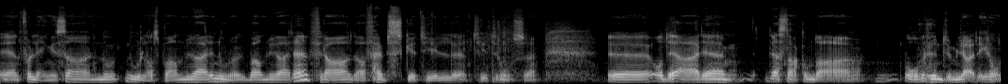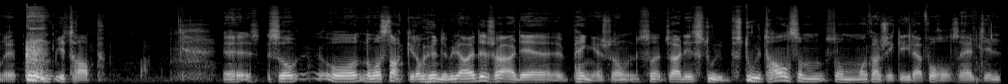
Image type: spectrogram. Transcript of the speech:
en forlengelse av Nordlandsbanen vil være, Nord-Norgebanen vil være, fra da Fauske til, til Tromsø. Uh, og det er, eh, det er, snakk om da over 100 milliarder kroner i tap. Eh, så, og Når man snakker om 100 milliarder, så er det penger som, så, så er det store, store tall som, som, man kanskje ikke greier å forholde seg helt til.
